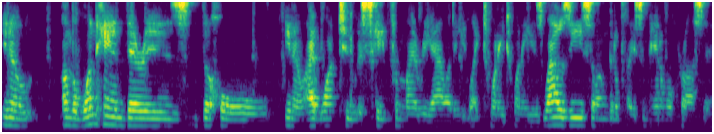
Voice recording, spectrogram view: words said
you know, on the one hand, there is the whole, you know, I want to escape from my reality. Like 2020 is lousy, so I'm going to play some Animal Crossing,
